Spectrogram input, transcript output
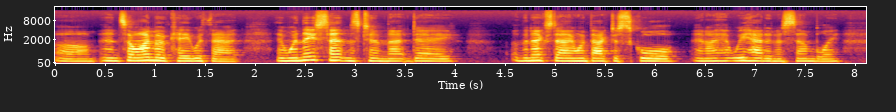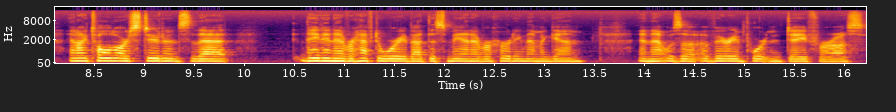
Um, and so I'm okay with that. And when they sentenced him that day, the next day I went back to school and I we had an assembly and I told our students that they didn't ever have to worry about this man ever hurting them again. And that was a, a very important day for us.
